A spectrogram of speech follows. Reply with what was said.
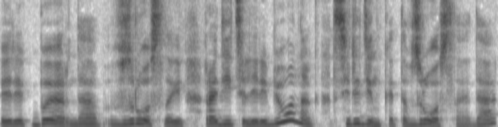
Эрик Берн, да, взрослый родитель и ребенок, серединка это взрослая, да,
